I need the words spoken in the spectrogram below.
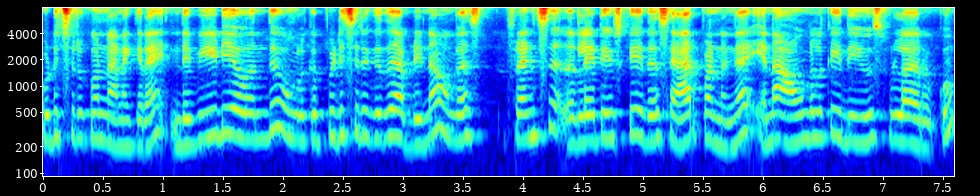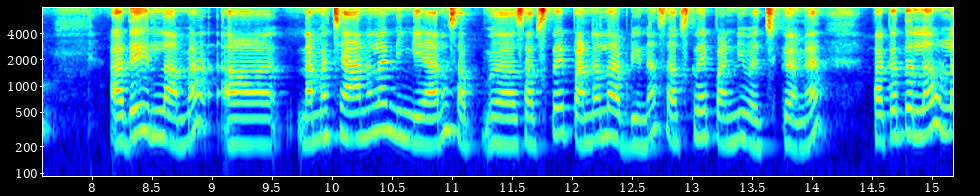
பிடிச்சிருக்கும்னு நினைக்கிறேன். இந்த வீடியோ வந்து உங்களுக்கு பிடிச்சிருக்குது அப்படின்னா உங்கள் ஃப்ரெண்ட்ஸ் ரிலேட்டிவ்ஸ்க்கு இதை ஷேர் பண்ணுங்கள் ஏன்னா அவங்களுக்கு இது யூஸ்ஃபுல்லாக இருக்கும். அதே இல்லாமல் நம்ம சேனலை நீங்கள் யாரும் சப் சப்ஸ்கிரைப் பண்ணலை அப்படின்னா சப்ஸ்கிரைப் பண்ணி வச்சுக்கோங்க. பக்கத்தில் உள்ள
